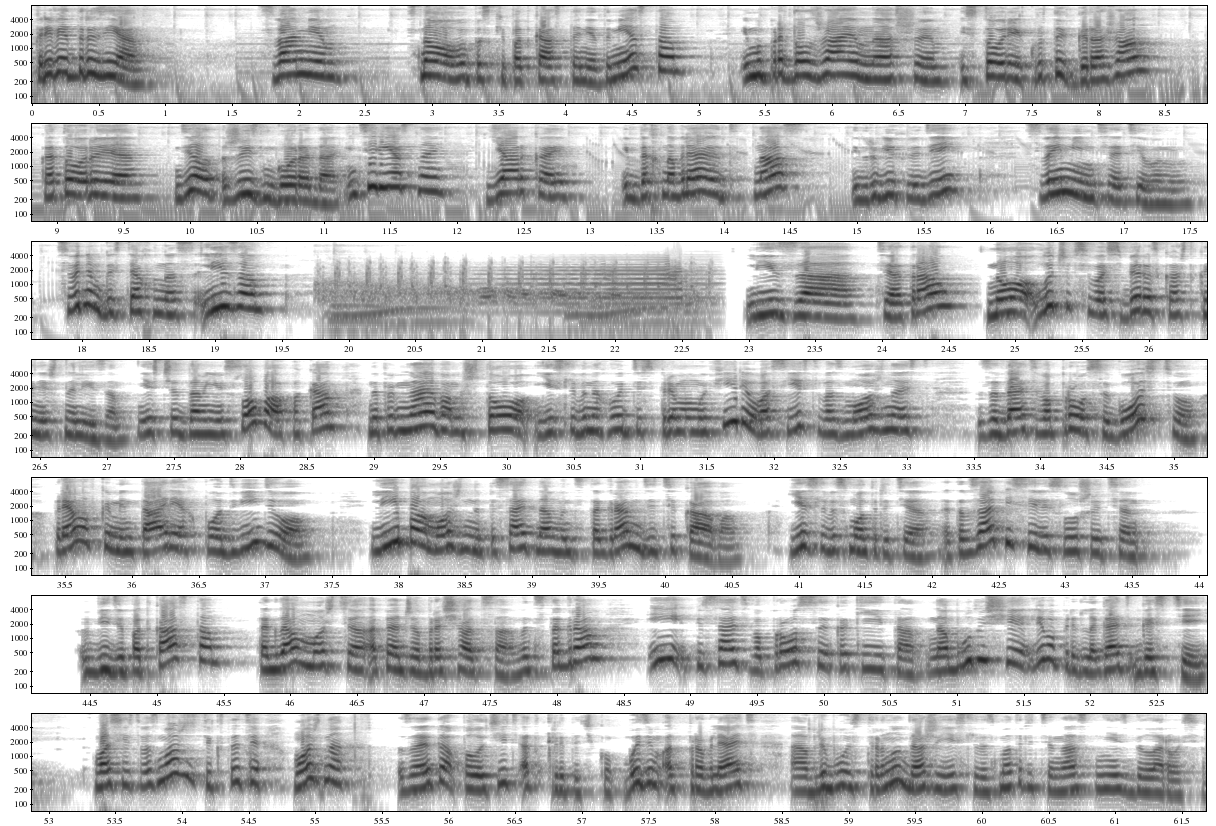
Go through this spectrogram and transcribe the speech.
Привет, друзья! С вами снова выпуски подкаста «Нет места». И мы продолжаем наши истории крутых горожан, которые делают жизнь города интересной, яркой и вдохновляют нас и других людей своими инициативами. Сегодня в гостях у нас Лиза. Лиза театрал, но лучше всего о себе расскажет, конечно, Лиза. Я сейчас дам ей слово, а пока напоминаю вам, что если вы находитесь в прямом эфире, у вас есть возможность задать вопросы гостю прямо в комментариях под видео, либо можно написать нам в Инстаграм Дитикава. Если вы смотрите это в записи или слушаете в виде подкаста, тогда вы можете, опять же, обращаться в Инстаграм и писать вопросы какие-то на будущее, либо предлагать гостей. У вас есть возможности, кстати, можно за это получить открыточку. Будем отправлять а, в любую страну, даже если вы смотрите нас не из Беларуси.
